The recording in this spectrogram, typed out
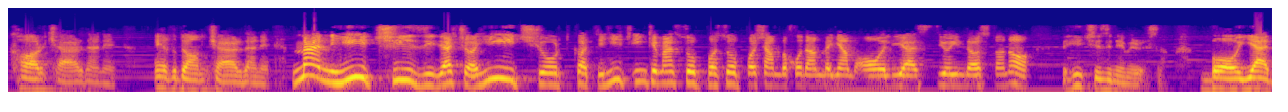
کار کردنه. اقدام کردنه. من هیچ چیزی بچه هیچ شورتکاتی هیچ این که من صبح با صبح پاشم به خودم بگم عالی هستی و این ها به هیچ چیزی نمی‌رسم. باید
